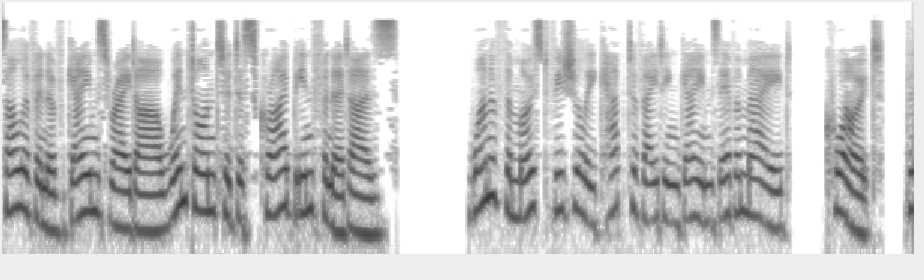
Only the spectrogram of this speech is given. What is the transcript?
Sullivan of GamesRadar went on to describe Infinite as one of the most visually captivating games ever made. Quote, the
